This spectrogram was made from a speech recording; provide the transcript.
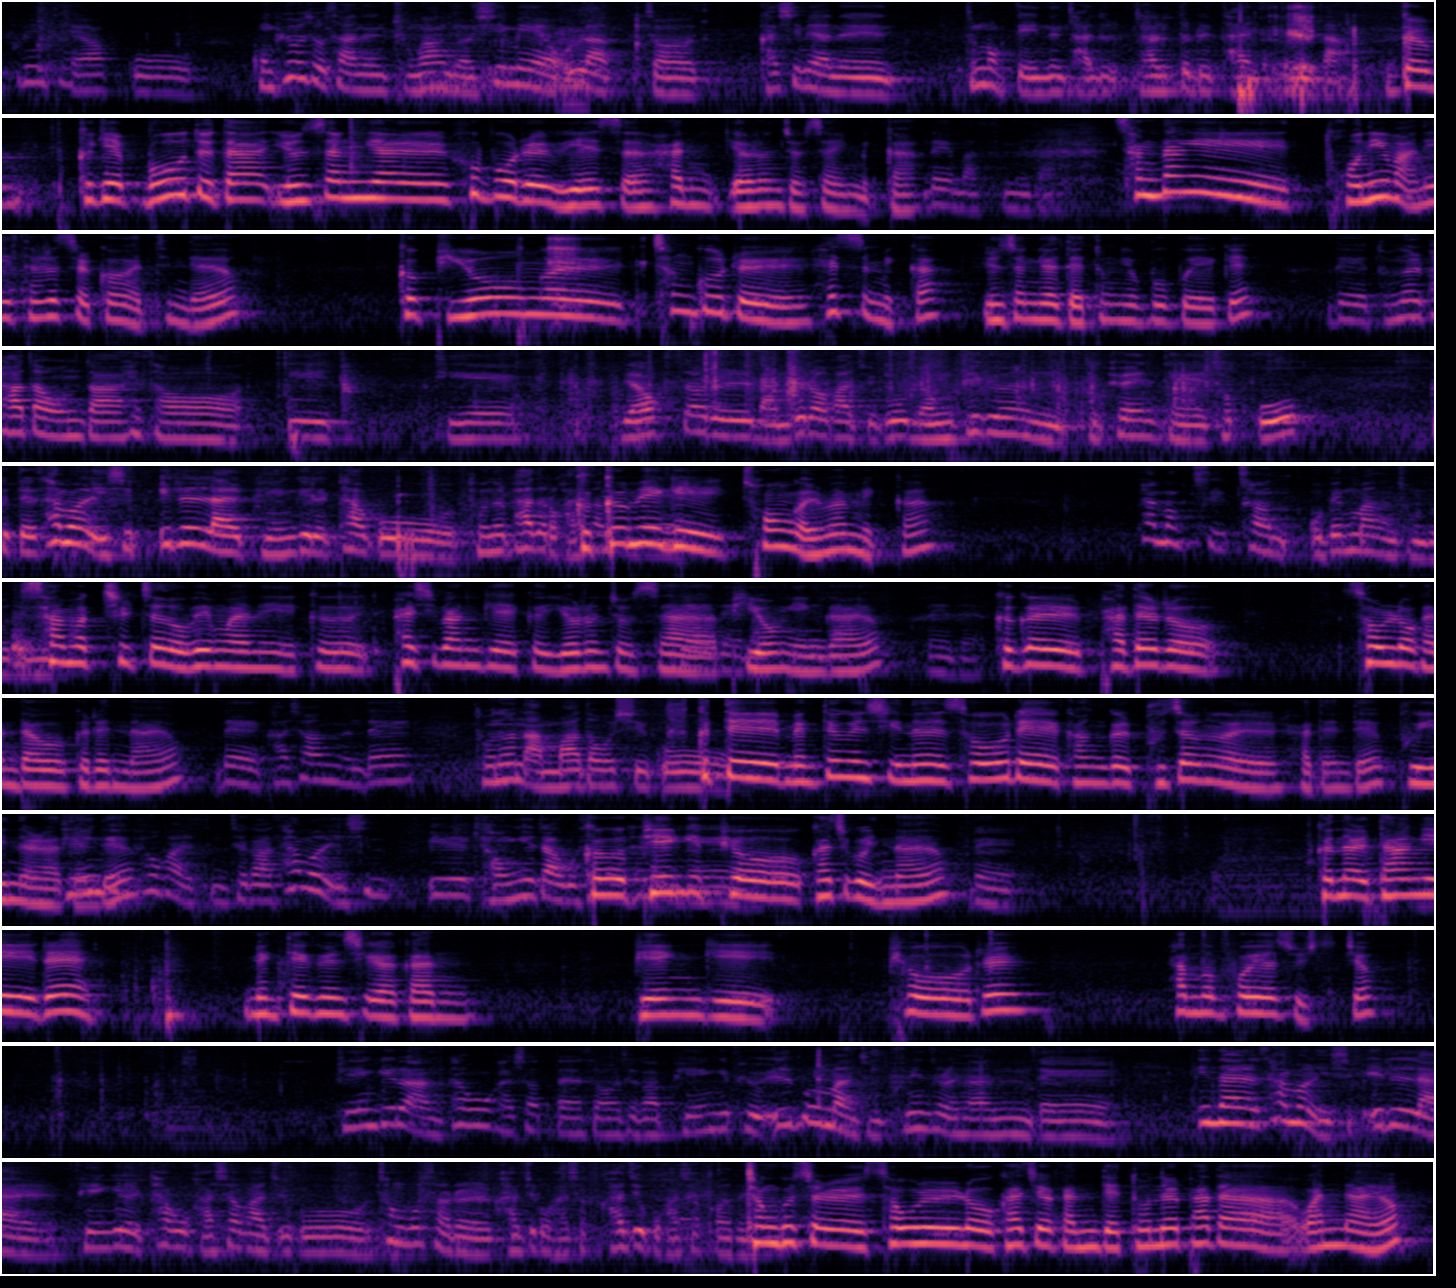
프린트 해왔고 공표 조사는 중앙 여심에 올라 저 가시면은 등록돼 있는 자료, 자료들이 다 있습니다. 그러니까 그게 모두 다 윤석열 후보를 위해서 한 여론조사입니까? 네 맞습니다. 상당히 돈이 많이 들었을 것 같은데요. 그 비용을 청구를 했습니까? 윤석열 대통령 부부에게? 네 돈을 받아온다 해서 이 뒤에 내역서를 만들어 가지고 명태균 대표한테 줬고 그때 3월 21일 날 비행기를 타고 돈을 받으러 그 갔었는데 금액이 총 얼마입니까? 3억 7천 5백만 원 정도 됩니다. 3억 7천 5백만 원이 그 81개 그 여론조사 네, 네, 비용인가요? 네네. 그걸 받으러 서울로 간다고 그랬나요? 네 가셨는데 돈은 안 받아오시고 그때 명태균 씨는 서울에 간 걸 부정을 하던데요, 부인을 하던데요. 비행기표가 있습니다. 제가 3월 20일 경이라고 그 비행기표 가지고 있나요? 네. 그날 당일에 명태균 씨가 간 비행기 표를 한번 보여주시죠. 비행기를 안 타고 가셨다 해서 제가 비행기표 일부만 지금 프린트를 해왔는데 이날 3월 21일 날 비행기를 타고 가셔가지고 청구서를 가지고 가셨 가지고 가셨거든요. 청구서를 서울로 가져갔는데 돈을 받아 왔나요?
